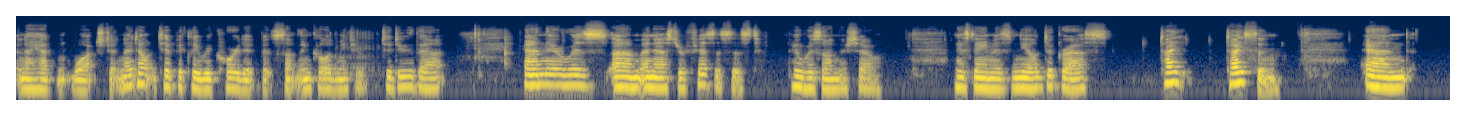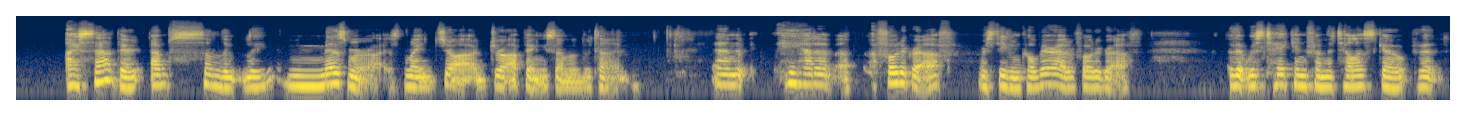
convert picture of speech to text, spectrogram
and I hadn't watched it. And I don't typically record it, but something called me to, to do that. And there was um, an astrophysicist who was on the show. His name is Neil deGrasse Ty- Tyson. And I sat there absolutely mesmerized, my jaw dropping some of the time. And he had a, a, a photograph, or Stephen Colbert had a photograph, that was taken from the telescope that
